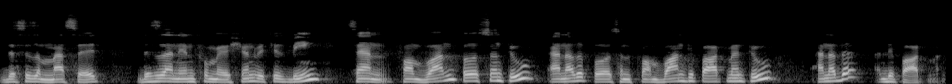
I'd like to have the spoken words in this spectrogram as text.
this is a message. This is an information which is being send from one person to another person, from one department to another department.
